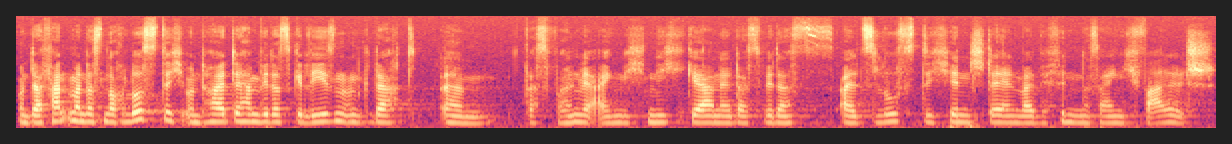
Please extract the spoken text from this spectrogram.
Und da fand man das noch lustig und heute haben wir das gelesen und gedacht, ähm, das wollen wir eigentlich nicht gerne, dass wir das als lustig hinstellen, weil wir finden das eigentlich falsch.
